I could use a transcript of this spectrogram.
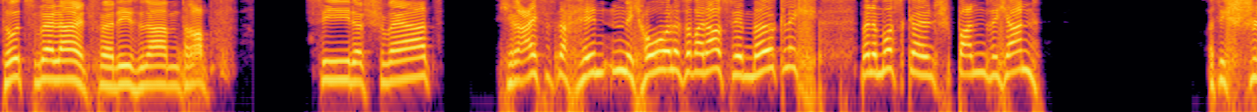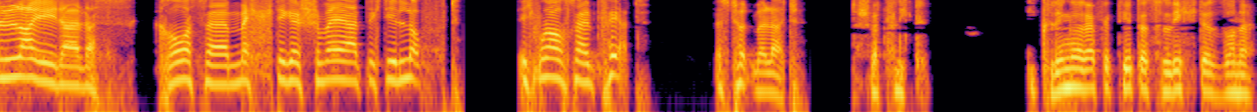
Tut's mir leid für diesen armen Tropf. Zieh das Schwert. Ich reiß es nach hinten. Ich hole so weit aus wie möglich. Meine Muskeln spannen sich an. Und ich schleider das große, mächtige Schwert durch die Luft. Ich brauch sein Pferd. Es tut mir leid. Das Schwert fliegt. Die Klinge reflektiert das Licht der Sonne.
